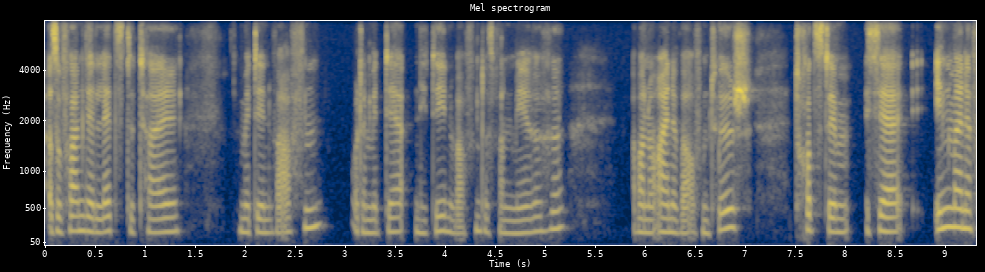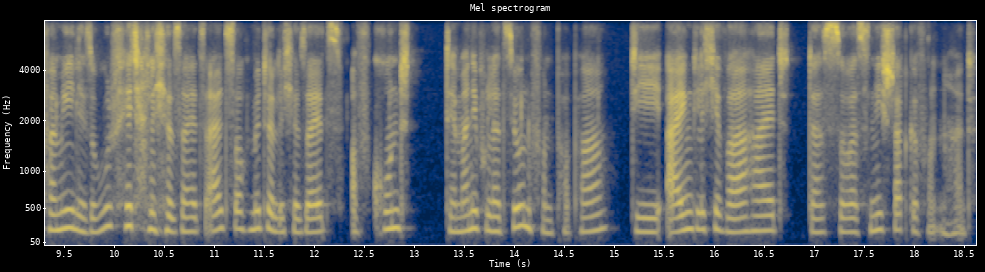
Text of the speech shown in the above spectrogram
also vor allem der letzte Teil mit den Waffen oder mit der ne, den Waffen, das waren mehrere, aber nur eine war auf dem Tisch. Trotzdem ist ja in meiner Familie, sowohl väterlicherseits als auch mütterlicherseits, aufgrund der Manipulation von Papa die eigentliche Wahrheit, dass sowas nie stattgefunden hat.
